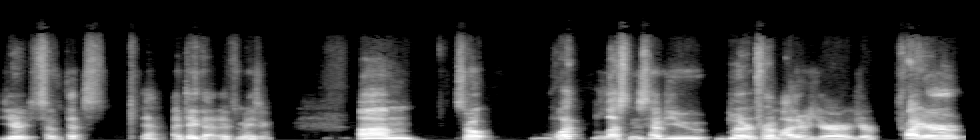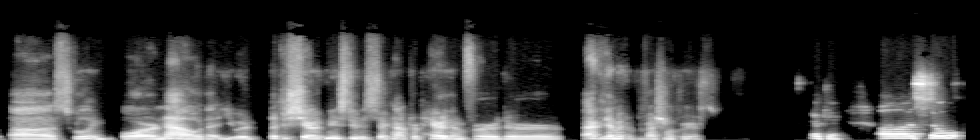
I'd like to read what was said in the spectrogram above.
you're so that's yeah, I dig that. It's amazing. Um, so what lessons have you learned from either your your prior uh, schooling or now that you would like to share with new students to kind of prepare them for their academic or professional careers? Okay. Uh, so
